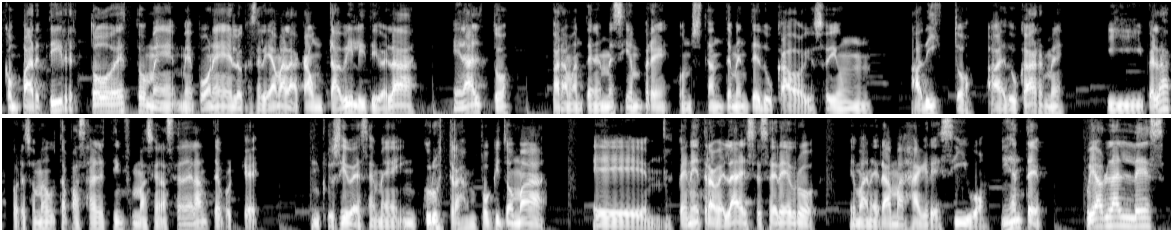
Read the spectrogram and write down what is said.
compartir todo esto me, me pone lo que se le llama la accountability, ¿verdad? En alto para mantenerme siempre constantemente educado. Yo soy un adicto a educarme y, ¿verdad? Por eso me gusta pasar esta información hacia adelante porque inclusive se me incrusta un poquito más, eh, penetra, ¿verdad? Ese cerebro de manera más agresivo. Mi gente, voy a hablarles,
